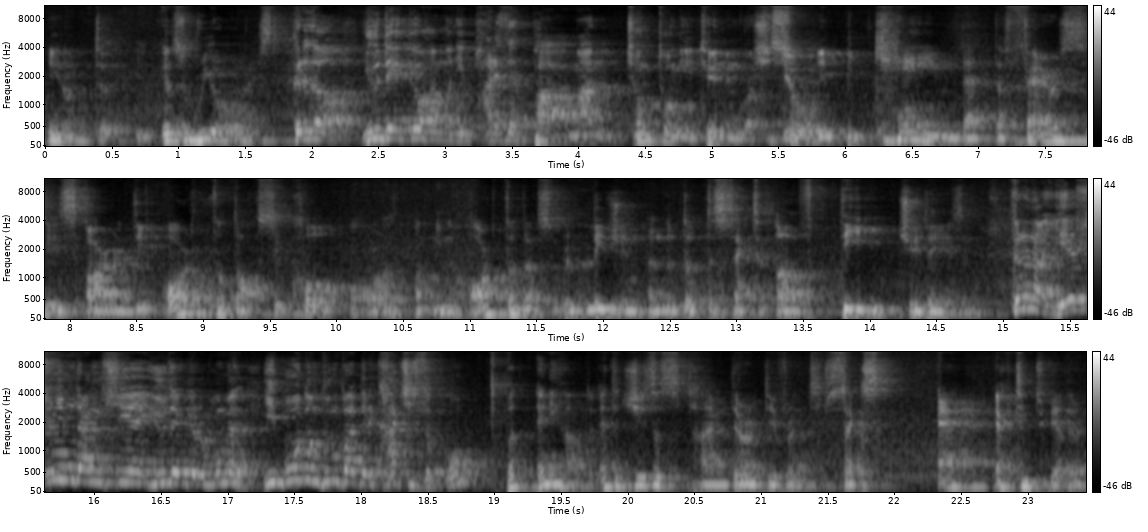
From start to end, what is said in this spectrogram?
you know, the, it was reorganized. 그래서 유대교 하면 이 바리새파만 정통이 되는 So 것이죠. it became that the Pharisees are the orthodoxical or you know, orthodox religion and the, the sect of the Judaism. 그러나 예 수님 당시에 유대교를 보면 이 모든 분파들이 같이 있었고 But anyhow, at the Jesus time, there are different sects act, acting together,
